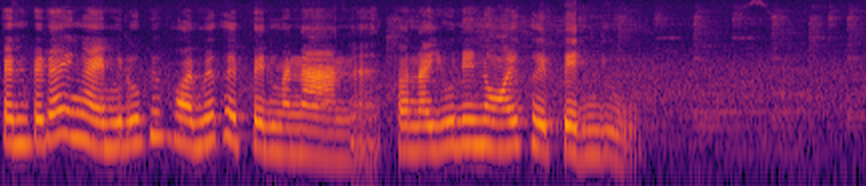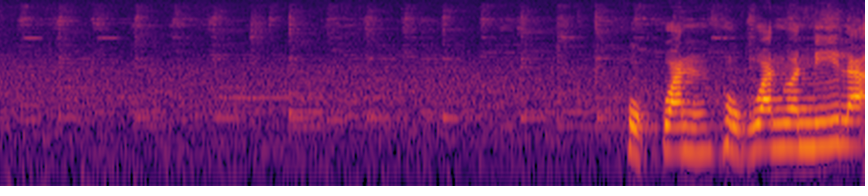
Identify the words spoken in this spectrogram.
เป็นไปได้ไงไม่รู้พี่พลอยไม่เคยเป็นมานานนะตอนอายุน้อยๆเคยเป็นอยู่ หกวันหกวันวันนี้ละ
